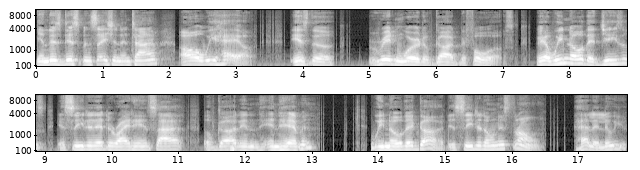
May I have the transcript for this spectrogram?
In this dispensation in time, all we have is the written word of God before us. Yeah, we know that Jesus is seated at the right hand side of God in, in heaven. We know that God is seated on his throne. Hallelujah.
